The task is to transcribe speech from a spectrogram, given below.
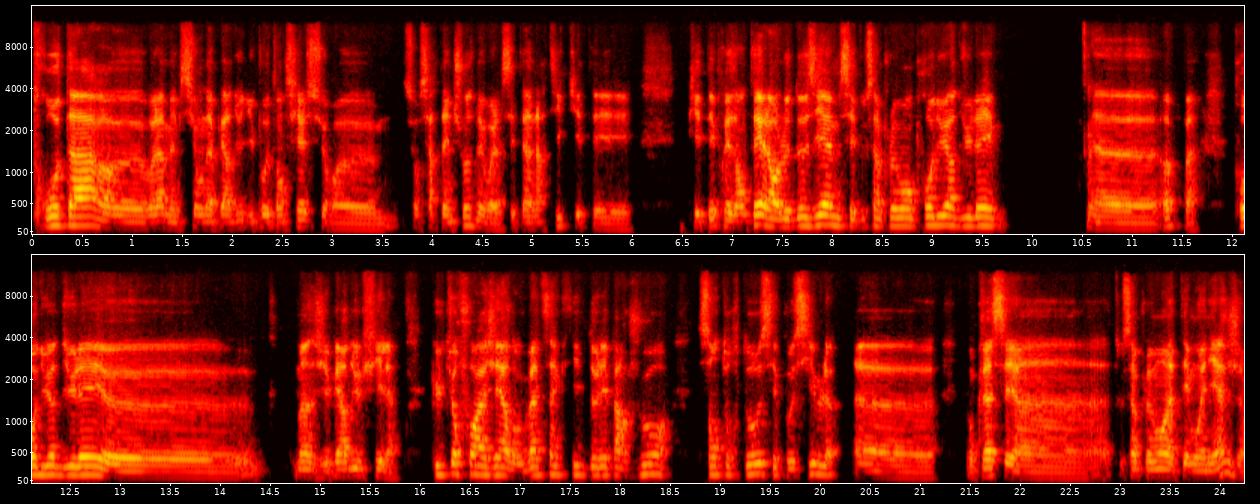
trop tard, voilà, même si on a perdu du potentiel sur, sur certaines choses. Mais voilà, c'était un article qui était qui était présenté. Alors le deuxième, c'est tout simplement produire du lait. Euh, hop, produire du lait. Euh, mince, j'ai perdu le fil. Culture fourragère, donc 25 litres de lait par jour, sans tourteau, c'est possible. Euh, donc là, c'est tout simplement un témoignage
